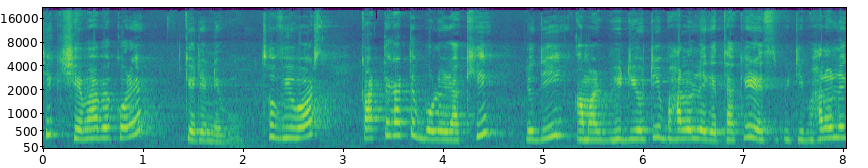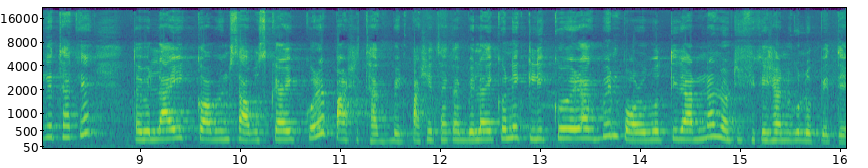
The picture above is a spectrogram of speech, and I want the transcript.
ঠিক সেভাবে করে কেটে নেব। তো ভিউয়ার্স কাটতে কাটতে বলে রাখি যদি আমার ভিডিওটি ভালো লেগে থাকে, রেসিপিটি ভালো লেগে থাকে, তবে লাইক, কমেন্ট, সাবস্ক্রাইব করে পাশে থাকবেন। পাশে থাকা বেলাইকনে ক্লিক করে রাখবেন পরবর্তী রান্নার নোটিফিকেশানগুলো পেতে।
